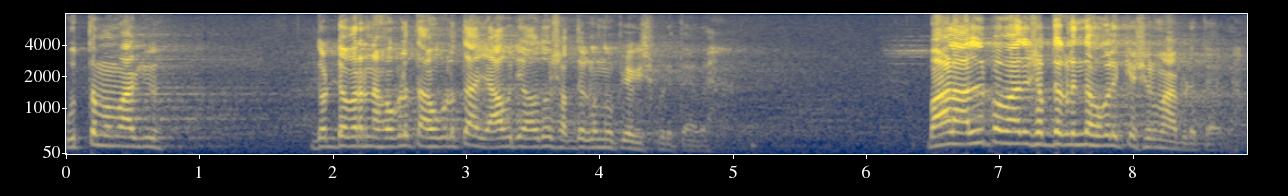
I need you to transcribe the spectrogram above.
ಉತ್ತಮವಾಗಿ ದೊಡ್ಡವರನ್ನ ಹೊಗಳ್ತಾ ಹೊಗಳ್ತಾ ಯಾವುದ್ಯಾವುದೋ ಶಬ್ದಗಳನ್ನು ಉಪಯೋಗಿಸಿಬಿಡ್ತೇವೆ. ಭಾಳ ಅಲ್ಪವಾದ ಶಬ್ದಗಳಿಂದ ಹೊಗಳಿಕೆ ಶುರು ಮಾಡಿಬಿಡ್ತೇವೆ.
